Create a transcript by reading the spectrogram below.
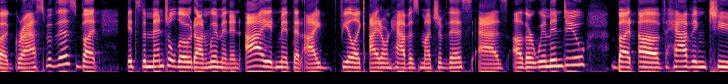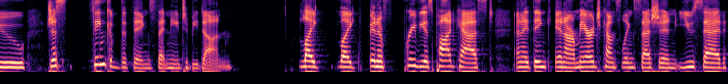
a grasp of this, but it's the mental load on women. And I admit that I feel like I don't have as much of this as other women do, but of having to just think of the things that need to be done. Like like in a previous podcast and I think in our marriage counseling session you said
